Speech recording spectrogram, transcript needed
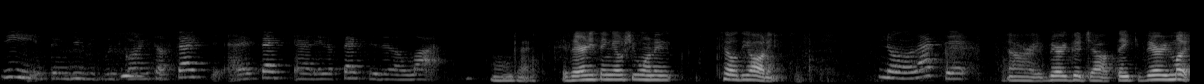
see if the music was going to affect it, and affect and it affected it a lot. Okay. Is there anything else you want to tell the audience? No, that's it. All right, very good job. Thank you very much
